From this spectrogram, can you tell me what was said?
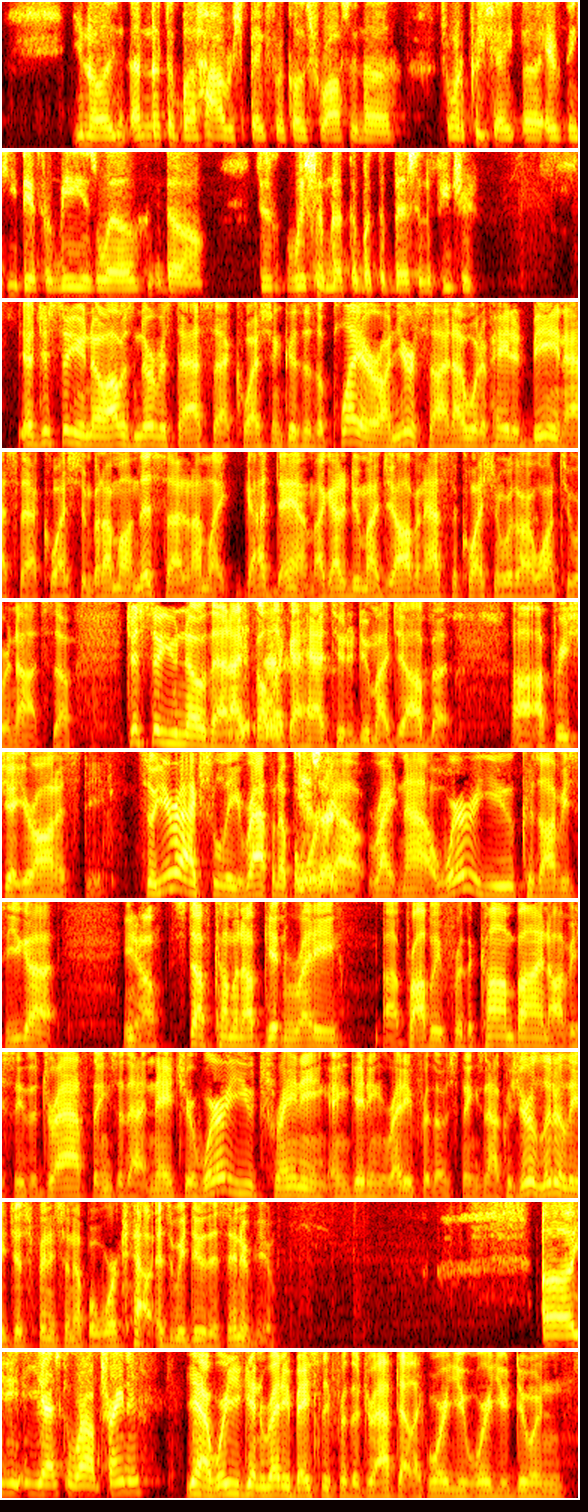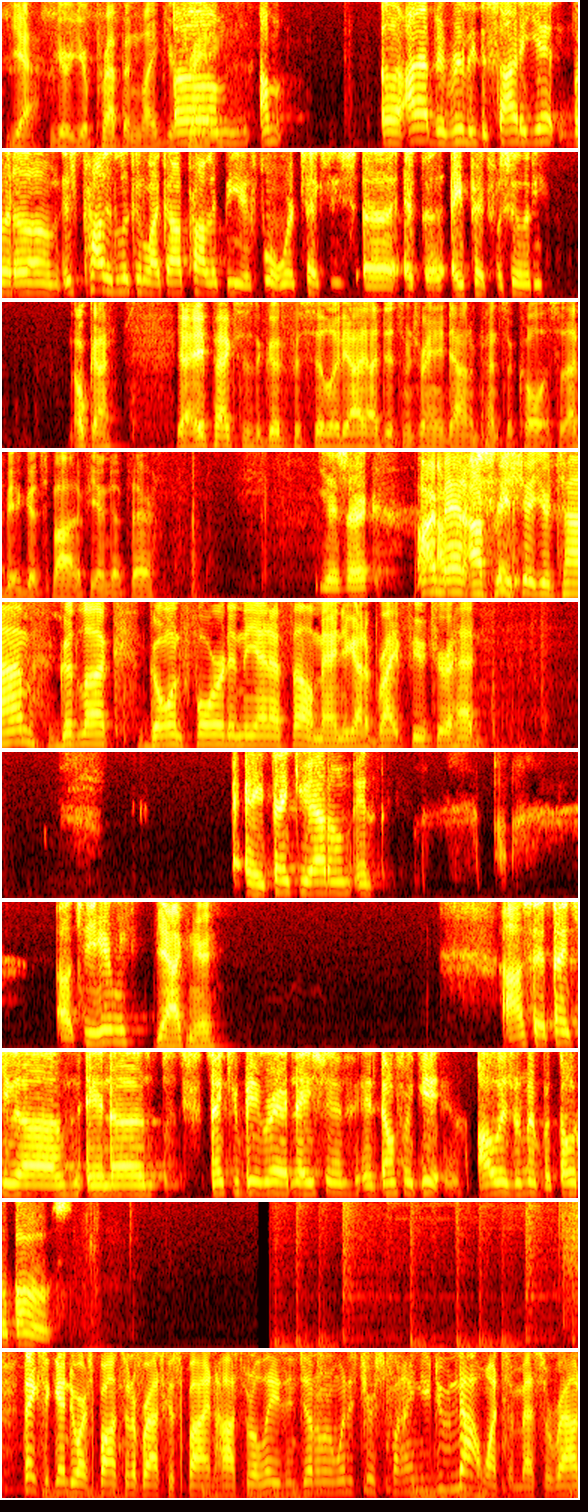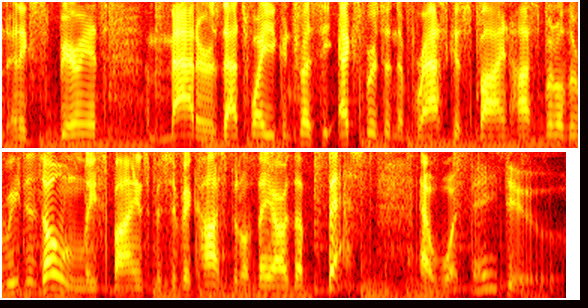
you know, nothing but high respect for Coach Frost, and uh, just want to appreciate uh, everything he did for me as well, and uh, just wish him nothing but the best in the future. Yeah, just so you know, I was nervous to ask that question because as a player on your side, I would have hated being asked that question. But I'm on this side and I'm like, God damn, I got to do my job and ask the question whether I want to or not. So just so you know that, I yes, felt sir. like I had to to do my job, but uh, I appreciate your honesty. So you're actually wrapping up a yes, workout sir. right now. Where are you? Because obviously you got, you know, stuff coming up, getting ready uh, probably for the combine, obviously the draft, things of that nature. Where are you training and getting ready for those things now? Because you're literally just finishing up a workout as we do this interview. Uh, you, you asking where I'm training? Yeah, where are you getting ready basically for the draft at? Like where you where you doing? Yeah, you're you're prepping like you're training. Um, I'm. Uh, I haven't really decided yet, but um, it's probably looking like I'll probably be in Fort Worth, Texas, uh, at the Apex facility. Okay. Yeah, Apex is a good facility. I, I did some training down in Pensacola, so that'd be a good spot if you end up there. Yes, sir. All right, man. I appreciate your time. Good luck going forward in the NFL, man. You got a bright future ahead. Hey, thank you, Adam. And uh, can you hear me? Yeah, I can hear you. I said thank you, uh, and uh, thank you, Big Red Nation. And don't forget, always remember, throw the bones. Thanks again to our sponsor, Nebraska Spine Hospital. Ladies and gentlemen, when it's your spine, you do not want to mess around and experience matters. That's why you can trust the experts at Nebraska Spine Hospital, the region's only spine specific hospital. They are the best at what they do.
